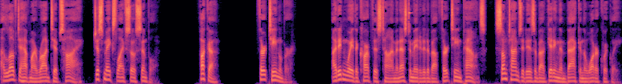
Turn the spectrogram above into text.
I love to have my rod tips high, just makes life so simple. Pucka. 13 Lber. I didn't weigh the carp this time and estimated it about 13 pounds, sometimes it is about getting them back in the water quickly.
